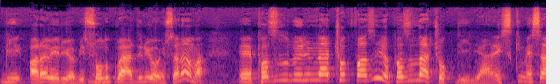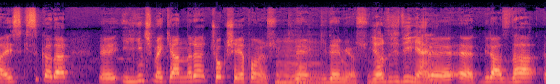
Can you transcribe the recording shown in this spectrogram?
bir ara veriyor, bir soluk verdiriyor oyun sana ama e, puzzle bölümler çok fazla yok. Puzzle'lar çok değil yani. Eski mesela eskisi kadar e, ilginç mekanlara çok şey yapamıyorsun. Hmm. gide- gidemiyorsun. Yaratıcı değil yani. E, evet, biraz daha e,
